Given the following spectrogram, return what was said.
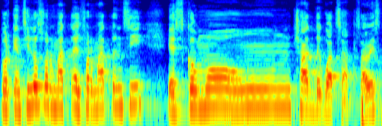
Porque en sí los formatos, el formato en sí es como un chat de WhatsApp, ¿sabes?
